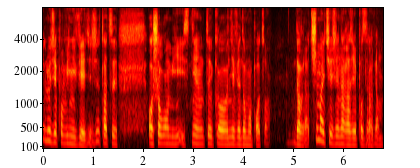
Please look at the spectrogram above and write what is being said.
Ludzie powinni wiedzieć, że tacy oszołomi istnieją tylko nie wiadomo po co. Dobra, trzymajcie się, na razie, pozdrawiam.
